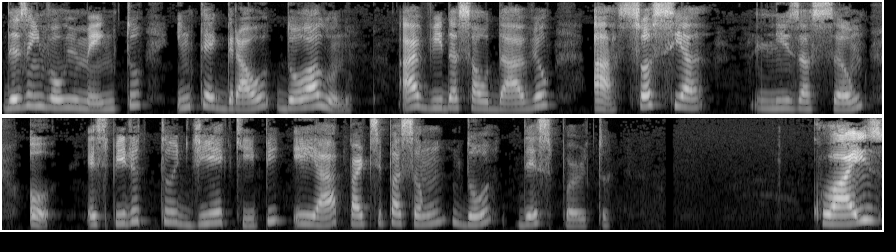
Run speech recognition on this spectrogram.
desenvolvimento integral do aluno, a vida saudável, a socialização, o espírito de equipe e a participação do desporto. Quais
